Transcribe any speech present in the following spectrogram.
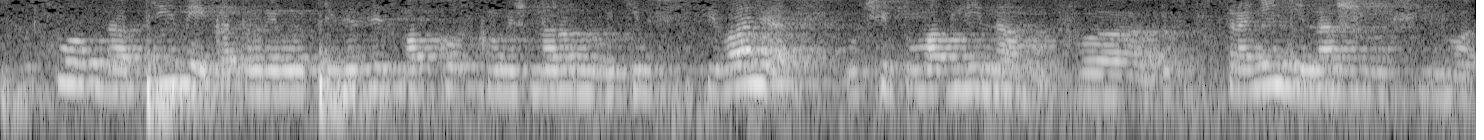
Безусловно, премии, которые мы привезли с Московского международного кинофестиваля, очень помогли нам в распространении нашего фильма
